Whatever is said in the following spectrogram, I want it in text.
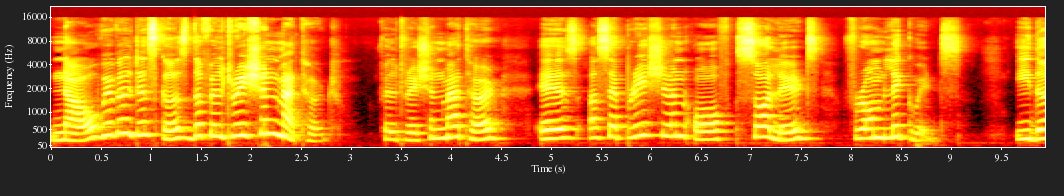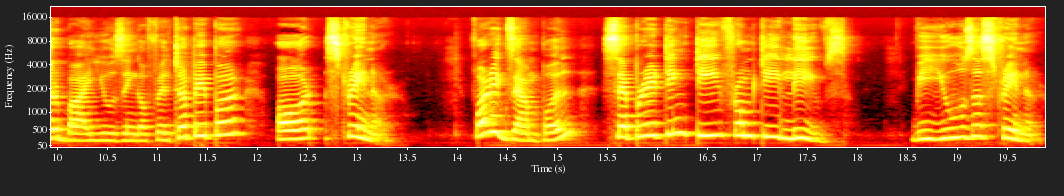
Now we will discuss the filtration method. Filtration method is a separation of solids from liquids either by using a filter paper or strainer. For example, separating tea from tea leaves, we use a strainer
